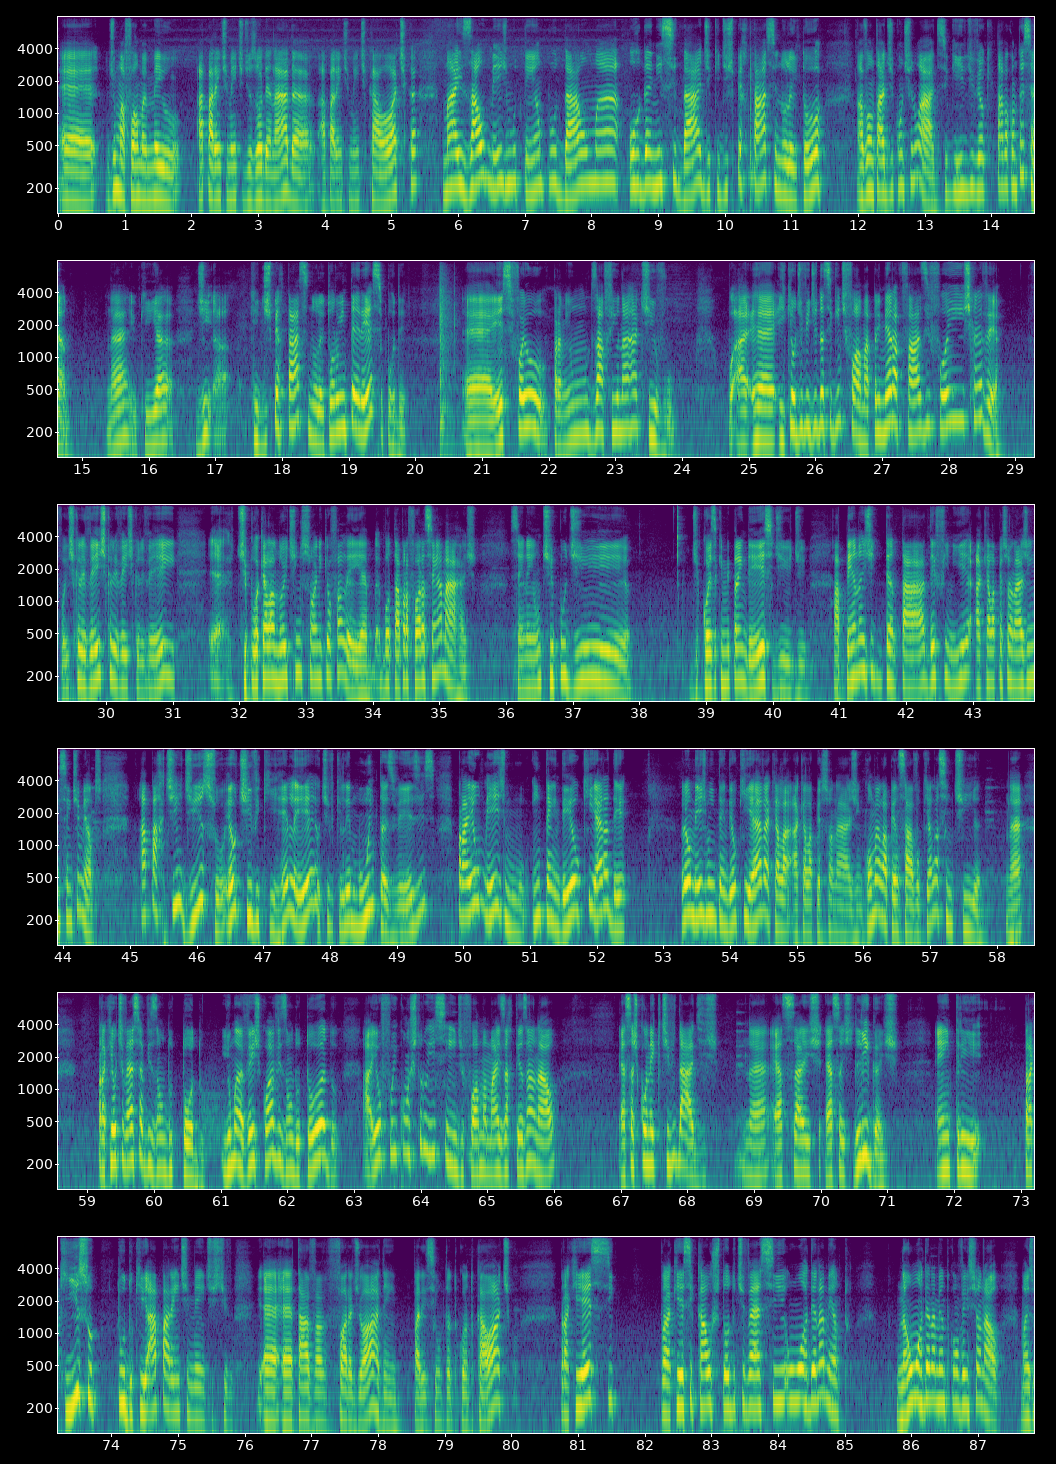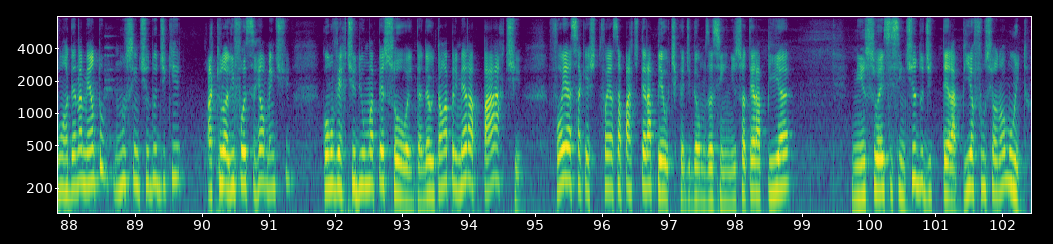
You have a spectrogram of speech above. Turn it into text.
é, de uma forma meio aparentemente desordenada, aparentemente caótica, mas ao mesmo tempo dá uma organicidade que despertasse no leitor a vontade de continuar, de seguir, de ver o que estava acontecendo, né? E que ia de, que despertasse no leitor o interesse por dele. É, esse foi para mim um desafio narrativo é, e que eu dividi da seguinte forma: a primeira fase foi escrever, foi escrever, escrever, escrever e é, tipo aquela noite insone que eu falei, é botar para fora sem amarras, sem nenhum tipo de, de coisa que me prendesse, de, de apenas de tentar definir aquela personagem em sentimentos. A partir disso, eu tive que reler, eu tive que ler muitas vezes para eu mesmo entender o que era D. Para eu mesmo entender o que era aquela, aquela personagem, como ela pensava, o que ela sentia, né? para que eu tivesse a visão do todo. E uma vez com a visão do todo, aí eu fui construir sim, de forma mais artesanal, essas conectividades, né? essas, essas ligas entre. para que isso tudo que aparentemente estava é, é, fora de ordem, parecia um tanto quanto caótico, para que esse para que esse caos todo tivesse um ordenamento, não um ordenamento convencional, mas um ordenamento no sentido de que aquilo ali fosse realmente convertido em uma pessoa, entendeu? Então a primeira parte foi essa foi essa parte terapêutica, digamos assim. Nisso a terapia, nisso esse sentido de terapia funcionou muito,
